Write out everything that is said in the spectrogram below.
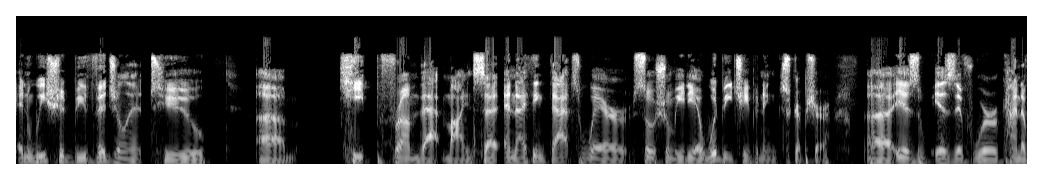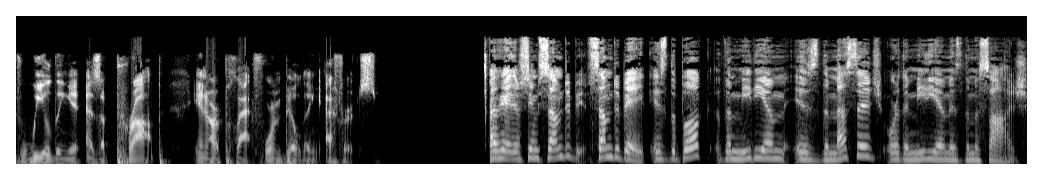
And we should be vigilant to um, keep from that mindset. And I think that's where social media would be cheapening scripture uh, is is if we're kind of wielding it as a prop in our platform building efforts. Okay, there seems some deb- some debate. Is the book the medium is the message or the medium is the massage?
